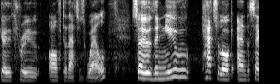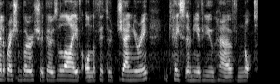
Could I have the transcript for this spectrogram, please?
go through after that as well. So the new catalogue and the Celebration brochure goes live on the 5th of January, in case any of you have not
